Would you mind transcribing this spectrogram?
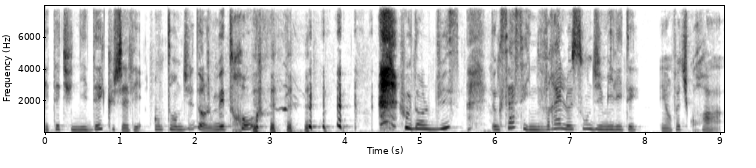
était une idée que j'avais entendue dans le métro ou dans le bus. Donc ça, c'est une vraie leçon d'humilité. Et en fait, je crois,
